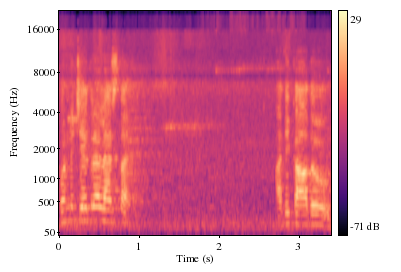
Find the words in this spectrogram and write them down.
కొన్ని చేతులు లేస్తాయి. అది కాదు.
